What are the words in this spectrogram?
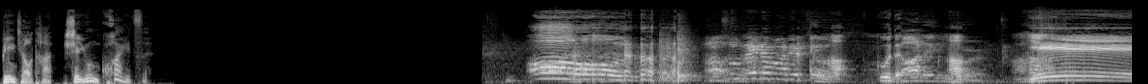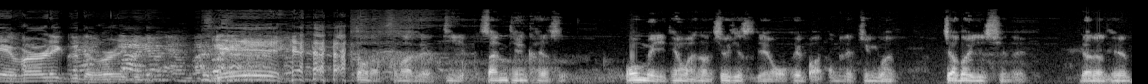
并教他使用筷子。Oh, it. Uh, good. Uh, yeah,，very good，very good，耶！到了普纳的第三天开始，我每天晚上休息时间，我会把他们的军官叫到一起来聊聊天，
